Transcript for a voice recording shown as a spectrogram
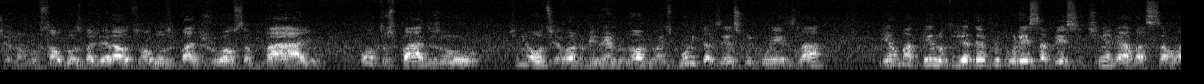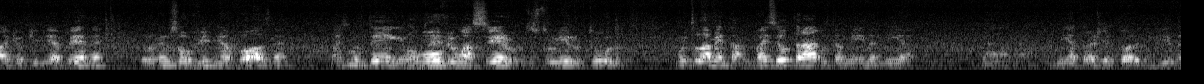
Geraldo. o saudoso padre Geraldo, o saudoso padre João Sampaio, outros padres, o, tinha outros que agora não me lembro o nome, mas muitas vezes fui com eles lá. E é uma pena, outro dia até procurei saber se tinha gravação lá que eu queria ver, né? Pelo menos ouvir minha voz, né? Mas não tem, não, houve um acervo, destruíram tudo. Muito lamentável. Mas eu trago também na minha, na, na minha trajetória de vida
